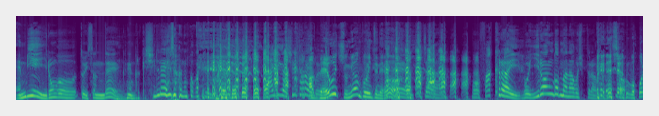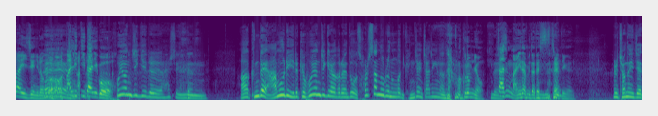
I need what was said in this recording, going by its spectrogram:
NBA 이런 것도 있었는데 음. 그냥 그렇게 실내에서 하는 것 같은 거 하기가 아, 싫더라고요. 매우 중요한 포인트네요. 네, 진짜 뭐 Far Cry 뭐 이런 것만 하고 싶더라고요. 그렇죠. 뭐 Horizon 이런 네. 거. 빨리 뛰다니고. 호연지기를 할 수 있는 아 근데 아무리 이렇게 호연지기라 그래도 설산 오르는 건 굉장히 짜증이 나더라고요. 아, 그럼요. 네. 짜증 많이 납니다, Death Stranding은. 그리고 저는 이제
